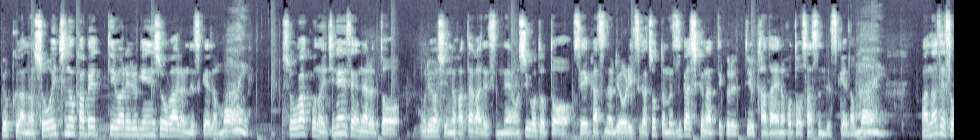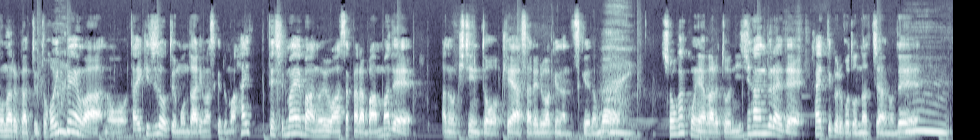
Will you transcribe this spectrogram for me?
よくあの小1の壁って言われる現象があるんですけれども、はい。小学校の1年生になるとご両親の方がですねお仕事と生活の両立がちょっと難しくなってくるっていう課題のことを指すんですけれども、はい。まあ、なぜそうなるかというと保育園はあの待機児童という問題ありますけども入ってしまえばあの要は朝から晩まであのきちんとケアされるわけなんですけれども、はい小学校に上がると2時半ぐらいで帰ってくることになっちゃうので、うん。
